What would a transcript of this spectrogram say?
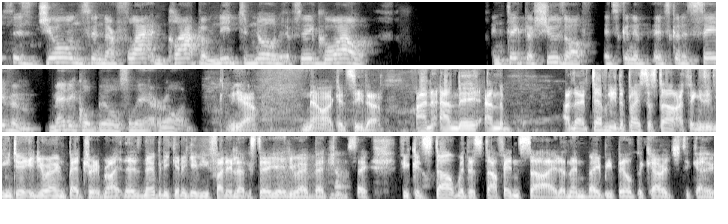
Mrs. Jones in their flat in Clapham need to know that if they go out and take their shoes off, it's gonna it's gonna save them medical bills later on. Yeah, no, I can see that, and and the and the and definitely the place to start, I think, is if you can do it in your own bedroom, right? There's nobody going to give you funny looks doing it in your own bedroom. So if you could start with the stuff inside and then maybe build the courage to go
